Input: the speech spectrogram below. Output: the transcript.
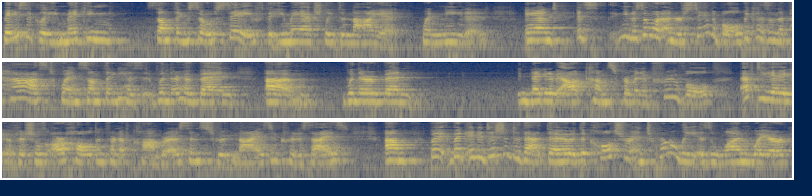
basically making something so safe that you may actually deny it when needed. And it's you know somewhat understandable because in the past when something has when there have been um, when there have been negative outcomes from an approval, FDA officials are hauled in front of Congress and scrutinized and criticized. Um, but, but in addition to that, though, the culture internally is one where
